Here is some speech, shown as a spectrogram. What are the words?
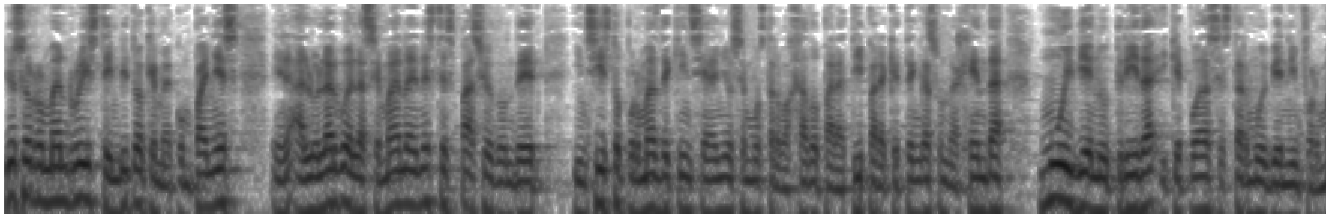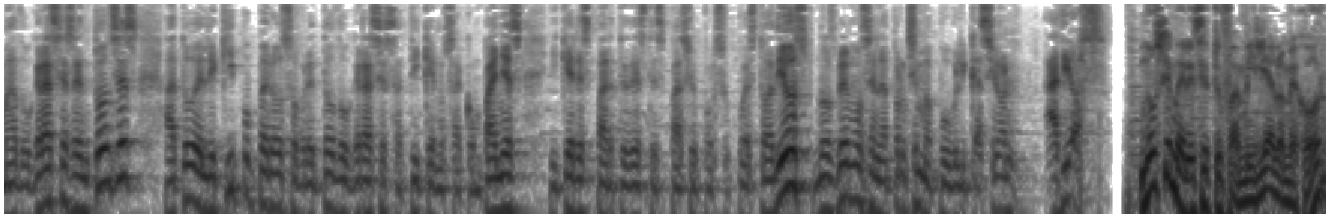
yo soy Román Ruiz, te invito a que me acompañes eh, a lo largo de la semana en este espacio donde, insisto, por más de 15 años hemos trabajado para ti, para para que tengas una agenda muy bien nutrida y que puedas estar muy bien informado. Gracias entonces a todo el equipo, pero sobre todo gracias a ti que nos acompañas y que eres parte de este espacio, por supuesto. Adiós, nos vemos en la próxima publicación. Adiós. ¿No se merece tu familia lo mejor?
